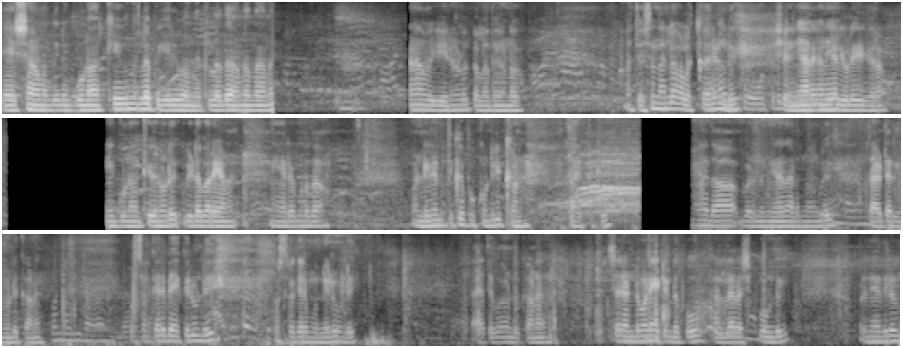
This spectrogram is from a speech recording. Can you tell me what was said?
ശേഷമാണ് ഇതിന് ഗുണാക്കേവ് എന്നുള്ള പേര് വന്നിട്ടുള്ളതാണെന്നാണ്. വേരുകളൊക്കെ ഉള്ളത് കണ്ടോ? അത്യാവശ്യം നല്ല ആൾക്കാരുണ്ട്. ശനിയാറങ്ങനെ ഞായറാണെങ്കിൽ അടിപൊളി കയറാം ഈ ഗുണാക്കേവിനോട് വിട പറയാണ്. നേരെ നമ്മളിതാ വണ്ടീന്റെ അടുത്തൊക്കെ പൊയ്ക്കൊണ്ടിരിക്കുകയാണ് താഴത്തേക്ക്. ഇതാ ഇവിടെ നിന്ന് ഇങ്ങനെ നടന്നുകൊണ്ട് താഴത്തെ ഇറങ്ങിക്കൊണ്ടിരിക്കുകയാണ് കുറച്ച് ആൾക്കാർ ബാക്കിലുണ്ട്. കുറച്ച് ആൾക്കാർ മുന്നിലും ഉണ്ട് താഴത്തേക്ക് പോയിക്കൊണ്ടിരിക്കുകയാണ് പക്ഷേ രണ്ട് മണിയായിട്ടുണ്ട് ഇപ്പോൾ നല്ല വിശപ്പുണ്ട്. പിന്നെ ഇതിലും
